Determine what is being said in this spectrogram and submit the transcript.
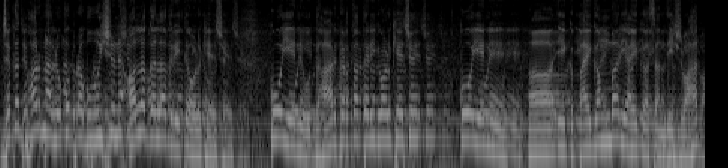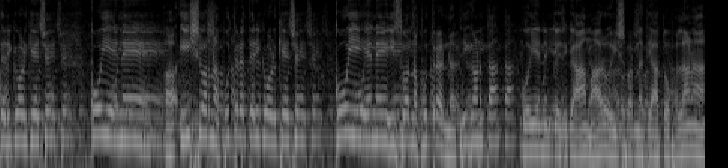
જગતભરના લોકો પ્રભુ ઈશુને અલગ અલગ રીતે ઓળખે છે. કોઈ એને ઉદ્ધારકર્તા તરીકે ઓળખે છે? કોઈ એને એક પૈગંબર યા એક સંદેશવાહક તરીકે ઓળખે છે? કોઈ એને ઈશ્વરના પુત્ર તરીકે ઓળખે છે? કોઈ એને ઈશ્વરના પુત્ર નથી ગણતા? કોઈ એને એમ કહે છે કે આ મારો ઈશ્વર નથી આ તો ફલાણા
